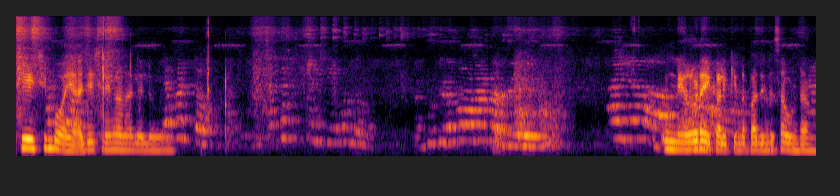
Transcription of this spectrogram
ചേച്ചിയും പോയാ? ചേച്ചിനെ കാണാനല്ലോ ഉണ്ണികളോടെ കളിക്കണ്ടപ്പോ അതിന്റെ സൗണ്ടാണ്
